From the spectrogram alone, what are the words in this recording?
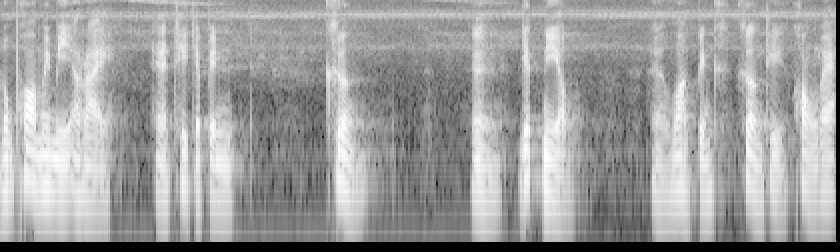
หลวงพ่อไม่มีอะไรที่จะเป็นเครื่องยึดเหนี่ยวว่าเป็นเครื่องที่คล้องแวะ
